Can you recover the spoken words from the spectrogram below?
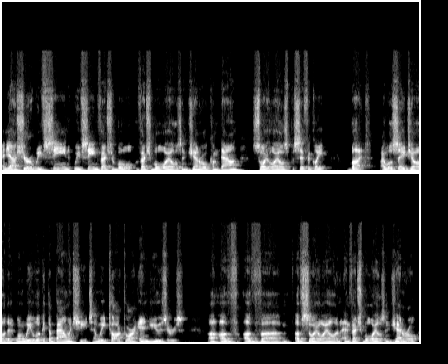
And yeah, sure, we've seen we've seen vegetable vegetable oils in general come down, soy oil specifically. But I will say, Joe, that when we look at the balance sheets and we talk to our end users uh, of of um, of soy oil and, and vegetable oils in general,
